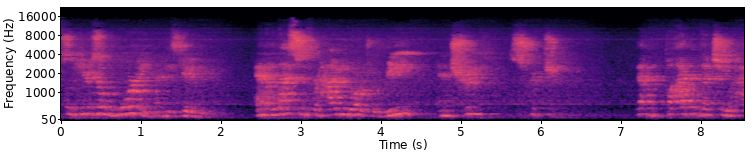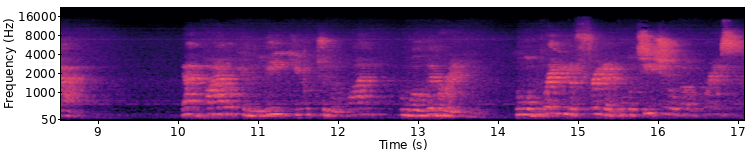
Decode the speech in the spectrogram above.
So here's a warning that he's giving you, and a lesson for how you are to read and treat Scripture. That Bible that you have, that Bible can lead you to the one who will liberate you, who will bring you to freedom, who will teach you about grace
